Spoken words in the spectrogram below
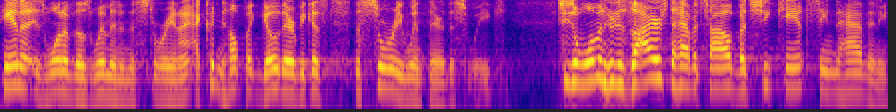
Hannah is one of those women in this story, and I, I, couldn't help but go there because the story went there this week. She's a woman who desires to have a child, but she can't seem to have any.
